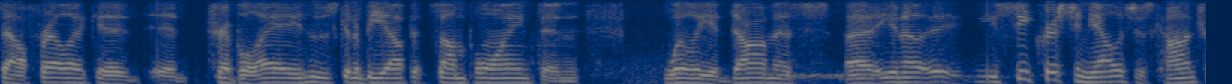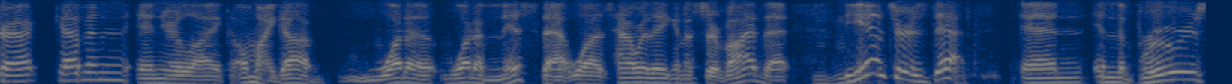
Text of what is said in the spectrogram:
Sal Frelick at, at AAA, who's going to be up at some point, and Willy Adames. Uh, you know, you see Christian Yelich's contract, Kevin, and you're like, oh my God, what a what a miss that was. How are they going to survive that? The answer is depth, and and the Brewers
